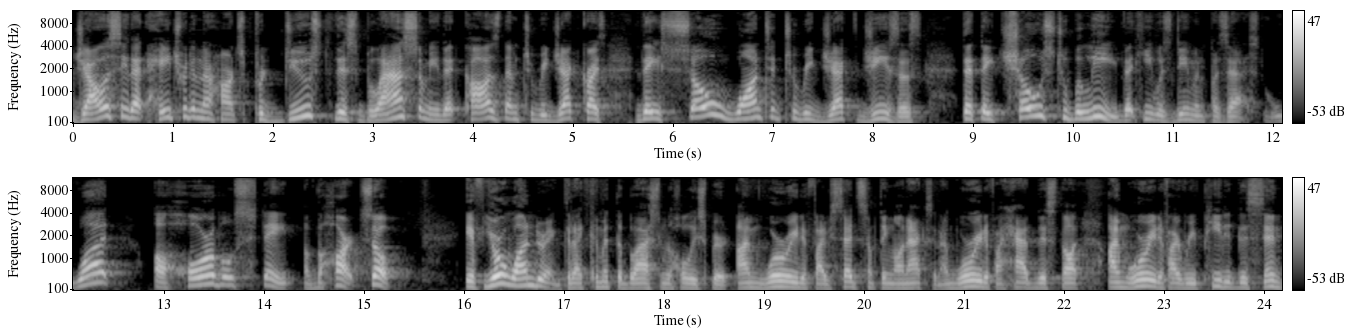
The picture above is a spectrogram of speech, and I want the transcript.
jealousy, that hatred in their hearts produced this blasphemy that caused them to reject Christ. They so wanted to reject Jesus that they chose to believe that he was demon possessed. What a horrible state of the heart. So, if you're wondering, did I commit the blasphemy of the Holy Spirit? I'm worried if I've said something on accident. I'm worried if I had this thought. I'm worried if I repeated this sin,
